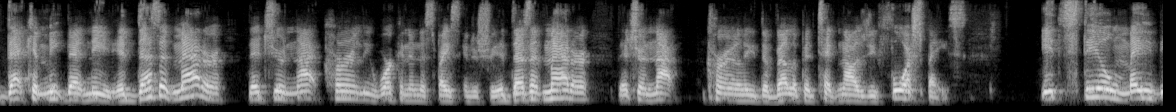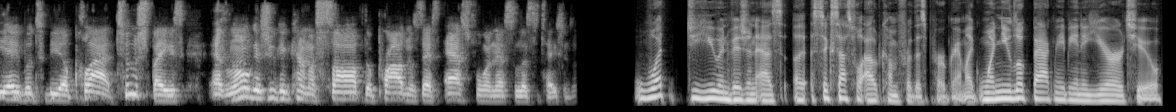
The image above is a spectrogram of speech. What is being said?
that can meet that need. It doesn't matter that you're not currently working in the space industry. It doesn't matter that you're not currently developing technology for space it still may be able to be applied to space as long as you can kind of solve the problems that's asked for in that solicitation. What do you envision as a successful outcome for this program? Like when you look back maybe in a year or two,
